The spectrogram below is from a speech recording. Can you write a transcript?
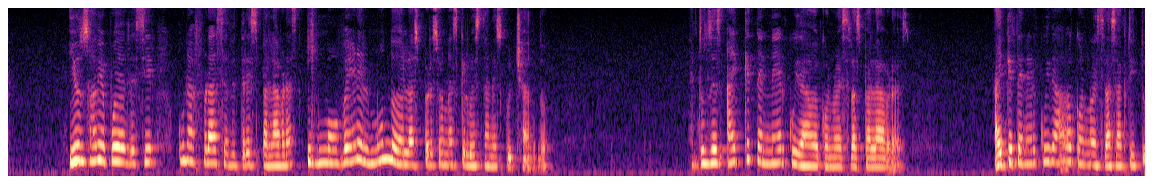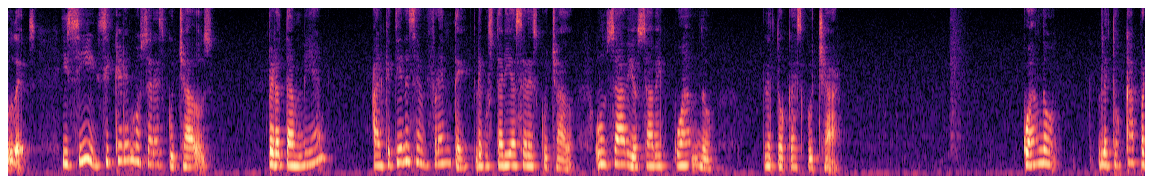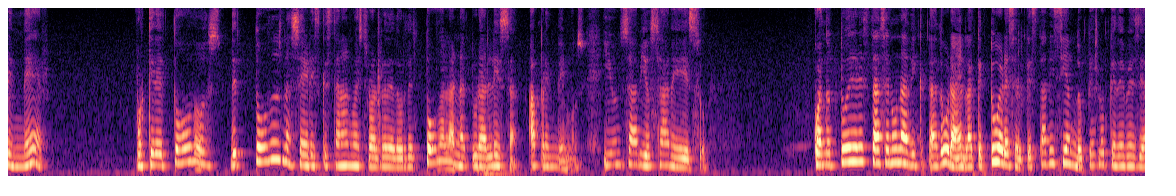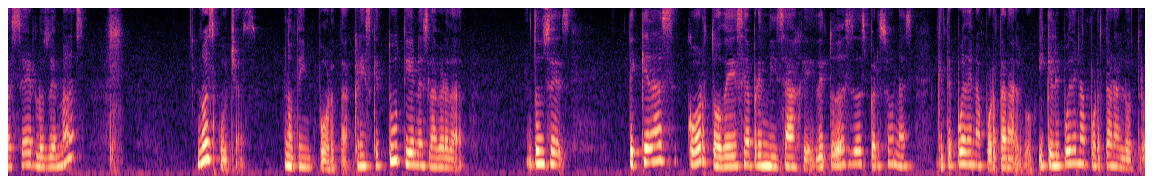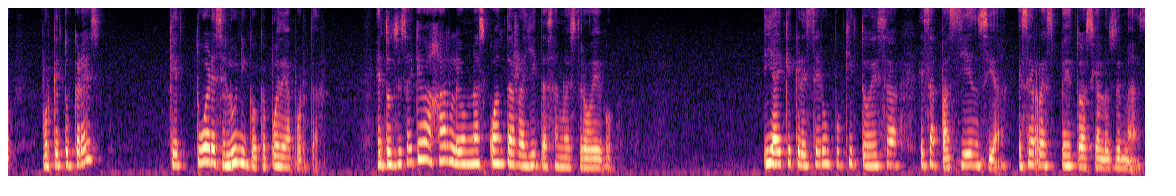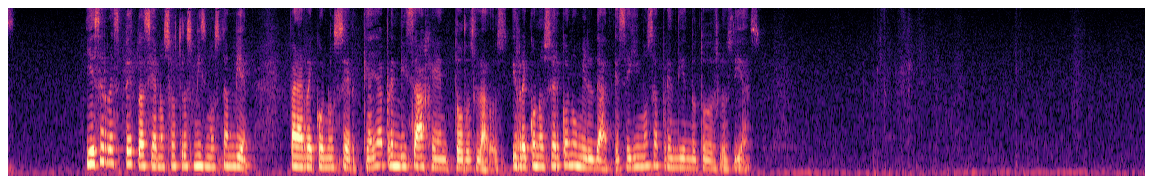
Y un sabio puede decir, una frase de tres palabras y mover el mundo de las personas que lo están escuchando. Entonces hay que tener cuidado con nuestras palabras. Hay que tener cuidado con nuestras actitudes. Y sí, sí queremos ser escuchados, pero también al que tienes enfrente le gustaría ser escuchado. Un sabio sabe cuándo le toca escuchar cuando le toca aprender. Porque de todos, de todos los seres que están a nuestro alrededor, de toda la naturaleza, aprendemos. Y un sabio sabe eso. Cuando tú estás en una dictadura en la que tú eres el que está diciendo qué es lo que debes de hacer los demás, no escuchas, no te importa, crees que tú tienes la verdad. Entonces, te quedas corto de ese aprendizaje, de todas esas personas que te pueden aportar algo y que le pueden aportar al otro, porque tú crees que tú eres el único que puede aportar. Entonces hay que bajarle unas cuantas rayitas a nuestro ego y hay que crecer un poquito esa, esa paciencia, ese respeto hacia los demás y ese respeto hacia nosotros mismos también para reconocer que hay aprendizaje en todos lados y reconocer con humildad que seguimos aprendiendo todos los días.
